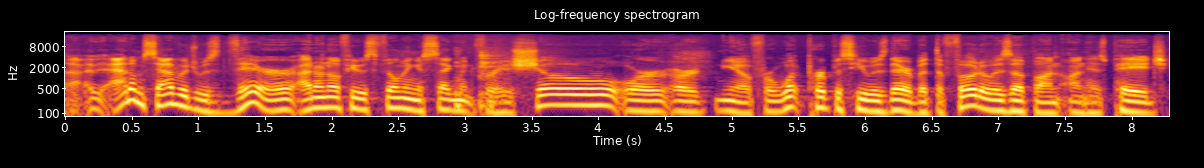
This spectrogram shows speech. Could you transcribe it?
Adam Savage was there. I don't know if he was filming a segment for his show or, or you know, for what purpose he was there. But the photo is up on on his page.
